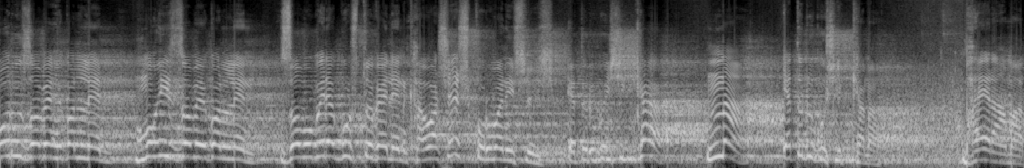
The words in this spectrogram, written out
গরু জবে করলেন, মহিষ জবে করলেন, জব করে গাইলেন খাওয়া শেষ, কোরবানি শেষ? এতটুকুই শিক্ষা? না, এতটুকু শিক্ষা না। ভাইয়েরা আমার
